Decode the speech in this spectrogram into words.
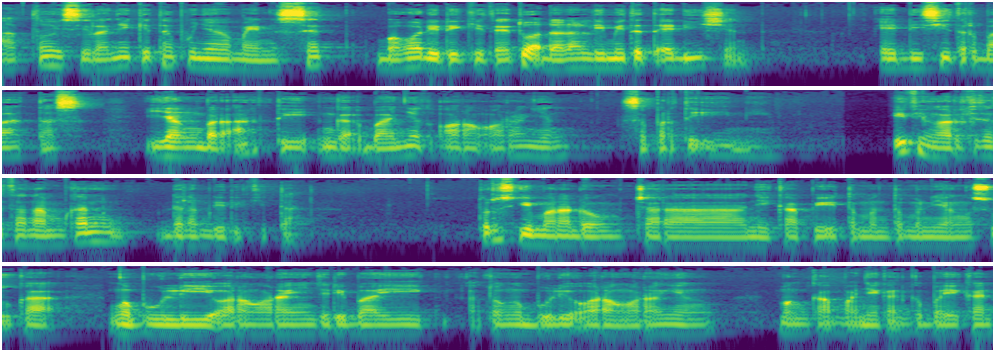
Atau istilahnya kita punya mindset bahwa diri kita itu adalah limited edition edisi terbatas yang berarti nggak banyak orang-orang yang seperti ini itu yang harus kita tanamkan dalam diri kita Terus gimana dong cara nyikapi teman-teman yang suka ngebully orang-orang yang jadi baik atau ngebully orang-orang yang mengkampanyekan kebaikan?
